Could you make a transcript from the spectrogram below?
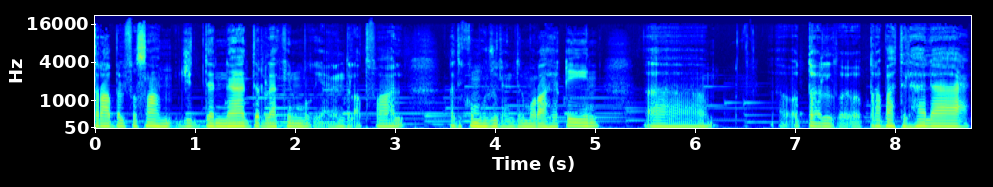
اضطراب الفصام جدا نادر لكن يعني عند الأطفال قد يكون موجود عند المراهقين آه، اضطرابات الهلع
